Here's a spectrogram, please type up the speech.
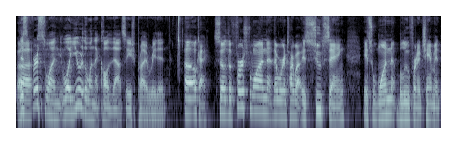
This uh, first one, well, you were the one that called it out, so you should probably read it. Uh, okay, so the first one that we're going to talk about is Soothsaying. It's one blue for an enchantment.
